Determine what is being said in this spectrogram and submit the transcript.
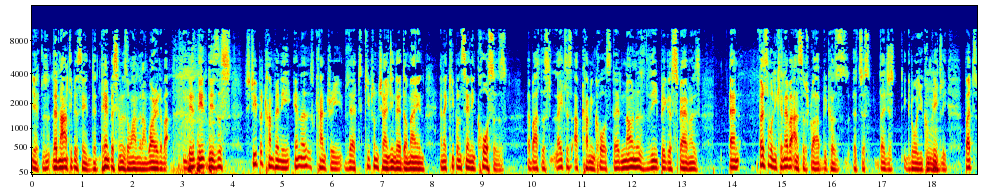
Yeah, the ninety percent, the ten percent is the one that I'm worried about. Mm-hmm. There, there- there's this stupid company in this country that keeps on changing their domain, and they keep on sending courses about this latest upcoming course. They're known as the biggest spammers, and first of all, you can never unsubscribe because it's just they just ignore you mm. completely. But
